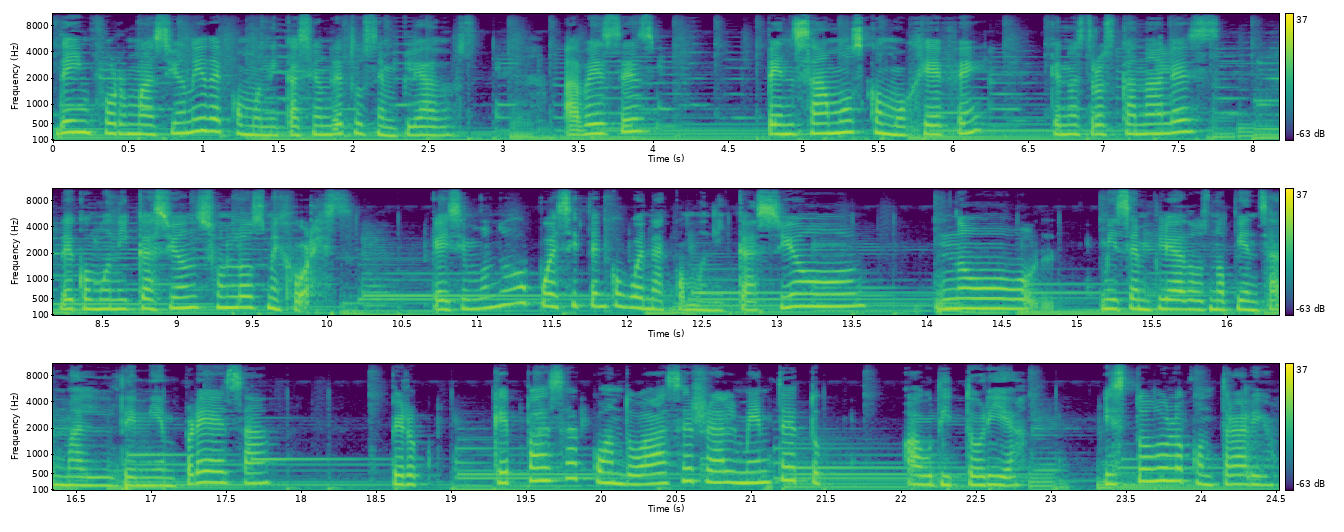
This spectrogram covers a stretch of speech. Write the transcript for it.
de información y de comunicación de tus empleados. A veces pensamos como jefe que nuestros canales de comunicación son los mejores. Que decimos, no, pues sí tengo buena comunicación, no, mis empleados no piensan mal de mi empresa, pero ¿qué pasa cuando haces realmente tu auditoría? Es todo lo contrario.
